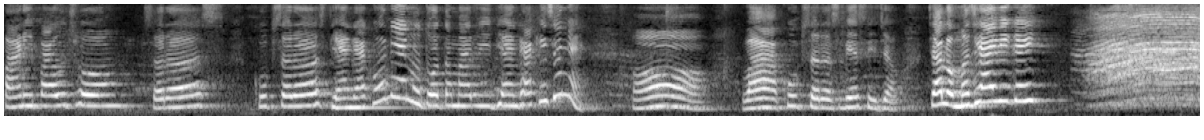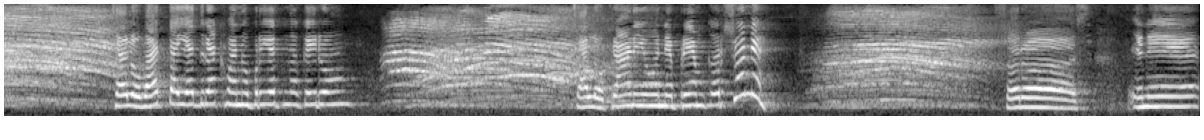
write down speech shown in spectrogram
પાણી પાવ છો? સરસ. ખૂબ સરસ. ધ્યાન રાખો ને એનું તો તમારું એ ધ્યાન રાખે છે ને? હા. વાહ ખૂબ સરસ. બેસી જાઓ. ચાલો મજા આવી ગઈ? ચાલો વાંચતા યાદ રાખવાનો પ્રયત્ન કર્યો? ચાલો પ્રાણીઓને પ્રેમ કરશો ને? સરસ. એને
